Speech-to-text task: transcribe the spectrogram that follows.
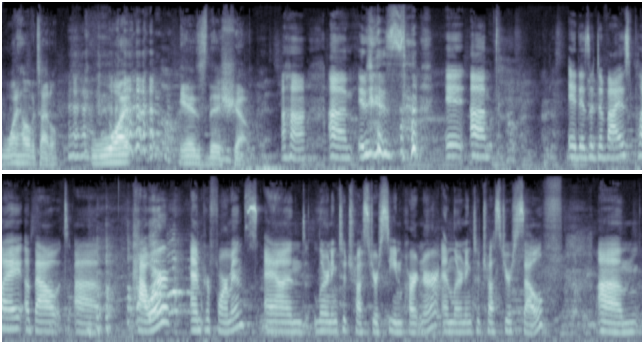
one hell of a title. what is this show? Uh-huh. Um, it is it um, it is a devised play about uh, power and performance and learning to trust your scene partner and learning to trust yourself. Um,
